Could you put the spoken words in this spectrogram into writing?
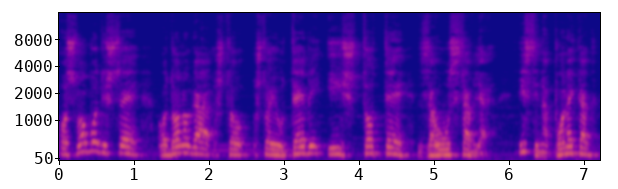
oslobodiš se od onoga što, što je u tebi i što te zaustavlja. Istina, ponekad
